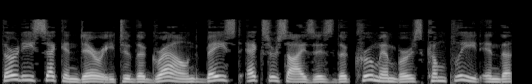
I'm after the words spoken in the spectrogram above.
30 secondary to the ground-based exercises the crew members complete in the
